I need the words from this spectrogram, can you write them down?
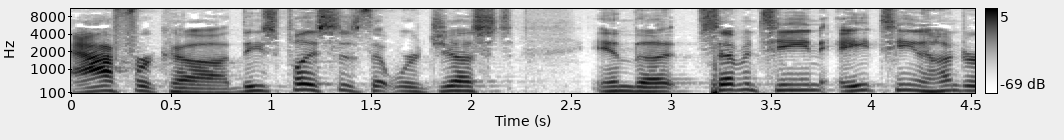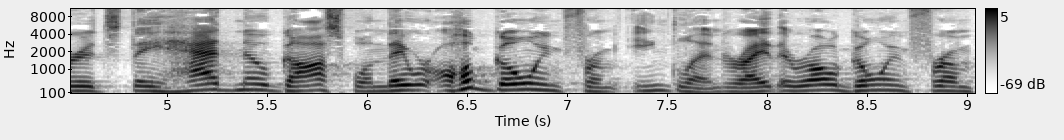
Africa, these places that were just in the 17, 1800s, they had no gospel. And they were all going from England, right? They were all going from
